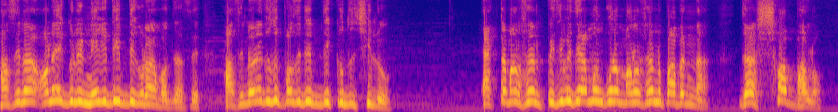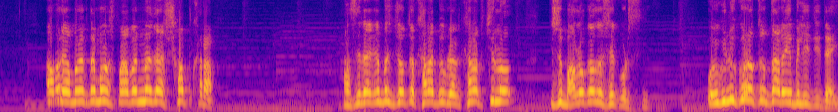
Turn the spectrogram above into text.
হাসিনা অনেকগুলি নেগেটিভ দিক ওনার মধ্যে আছে। হাসিনার কিছু পজিটিভ দিক কিন্তু ছিল। একটা মানুষের পৃথিবীতে এমন কোনো মানুষ পাবেন না, যার সব ভালো। আবার এমন একটা মানুষ পাবেন না, যার সব খারাপ। হাসিনা যত খারাপ খারাপ ছিল, কিছু ভালো কাজও সে করছে। ওইগুলি করে তো তার এবিলিটি নাই।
